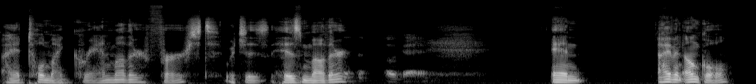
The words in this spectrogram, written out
I had told my grandmother first, which is his mother. Okay. And I have an uncle,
